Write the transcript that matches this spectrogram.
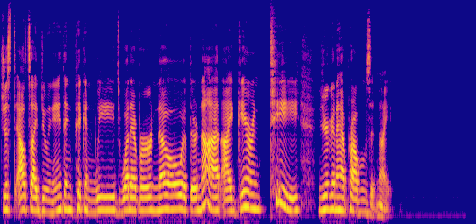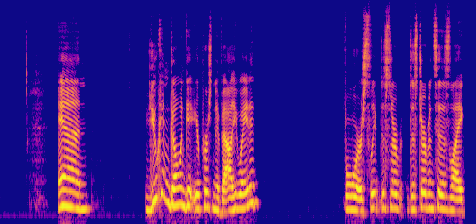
just outside doing anything, picking weeds, whatever? No, if they're not, I guarantee you're going to have problems at night. And you can go and get your person evaluated for sleep disturb- disturbances like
